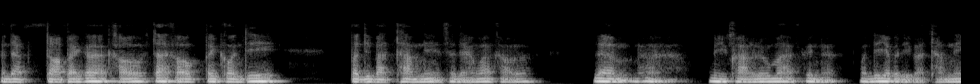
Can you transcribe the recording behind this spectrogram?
ระดับต่อไปก็เขาถ้าเขาเป็นคนที่ปฏิบัติธรรมเนี่ยแสดงว่าเขาเริ่มมีความรู้มากขึ้นนะคนที่จะปฏิบัติธรรมนี่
